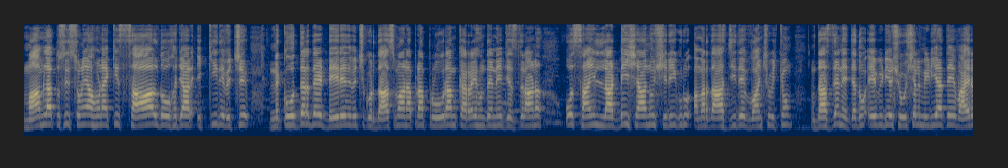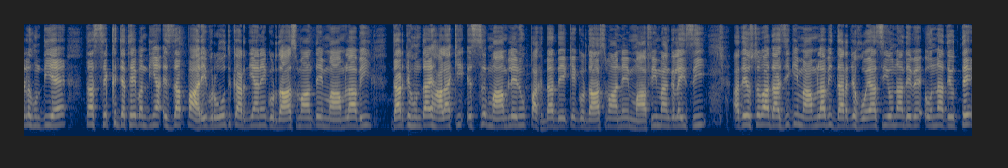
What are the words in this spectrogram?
ਮਾਮਲਾ ਤੁਸੀਂ ਸੁਣਿਆ ਹੋਣਾ ਕਿ ਸਾਲ 2021 ਦੇ ਵਿੱਚ ਨਕੋਦਰ ਦੇ ਡੇਰੇ ਦੇ ਵਿੱਚ ਗੁਰਦਾਸ ਮਾਨ ਆਪਣਾ ਪ੍ਰੋਗਰਾਮ ਕਰ ਰਹੇ ਹੁੰਦੇ ਨੇ, ਜਿਸ ਦੌਰਾਨ ਉਹ ਸਾਈਂ ਲਾਡੀ ਸ਼ਾਹ ਨੂੰ ਸ੍ਰੀ ਗੁਰੂ ਅਮਰਦਾਸ ਜੀ ਦੇ ਵੰਸ਼ ਵਿੱਚੋਂ ਦੱਸਦੇ ਨੇ। ਜਦੋਂ ਇਹ ਵੀਡੀਓ ਸੋਸ਼ਲ ਮੀਡੀਆ ਤੇ ਵਾਇਰਲ ਹੁੰਦੀ ਹੈ ਤਾਂ ਸਿੱਖ ਜਥੇਬੰਦੀਆਂ ਇਸ ਦਾ ਭਾਰੀ ਵਿਰੋਧ ਕਰਦੀਆਂ ਨੇ। ਗੁਰਦਾਸ ਮਾਨ ਤੇ ਮਾਮਲਾ ਵੀ ਦਰਜ ਹੁੰਦਾ ਹੈ। ਹਾਲਾਂਕਿ ਇਸ ਮਾਮਲੇ ਨੂੰ ਭਖਦਾ ਦੇ ਕੇ ਗੁਰਦਾਸ ਮਾਨ ਨੇ ਮਾਫੀ ਮੰਗ ਲਈ ਸੀ ਅਤੇ ਉਸ ਤੋਂ ਬਾਅਦ ਦੱਸਦੀ ਕਿ ਮਾਮਲਾ ਵੀ ਦਰਜ ਹੋਇਆ ਸੀ ਉਹਨਾਂ ਦੇ ਉਹਨਾਂ ਦੇ ਉੱਤੇ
